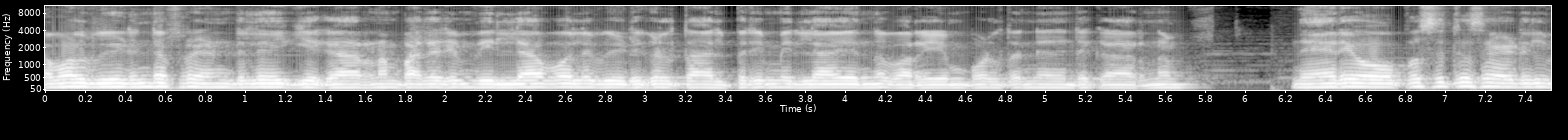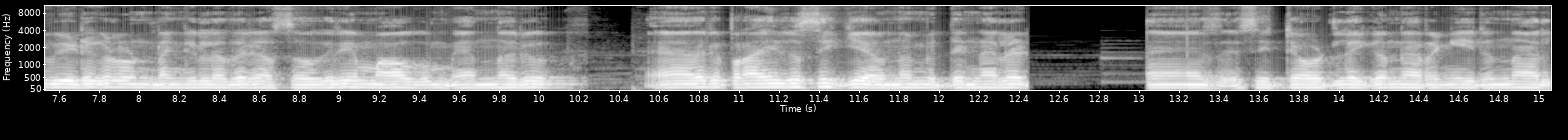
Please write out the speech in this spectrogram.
അപ്പോൾ വീടിന്റെ ഫ്രണ്ടിലേക്ക് കാരണം പലരും വില്ല പോലെ വീടുകൾ താല്പര്യമില്ല എന്ന് പറയുമ്പോൾ തന്നെ അതിന്റെ കാരണം നേരെ ഓപ്പോസിറ്റ് സൈഡിൽ വീടുകളുണ്ടെങ്കിൽ അതൊരു അസൗകര്യമാകും എന്നൊരു ഒരു പ്രൈവസിക്ക് ഒന്ന് മിത്തിന്നാലെ സിറ്റ് ഔട്ടിലേക്ക് ഒന്ന് ഇറങ്ങിയിരുന്നാൽ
